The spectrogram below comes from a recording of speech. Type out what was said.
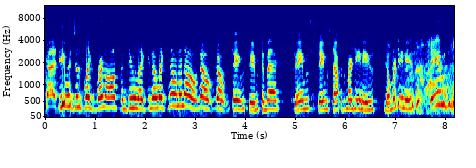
God, he would just, like, run off and do, like, you know, like, no, no, no, no, no, James, James, come back. James, James, stop with the martinis. No martinis. James,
